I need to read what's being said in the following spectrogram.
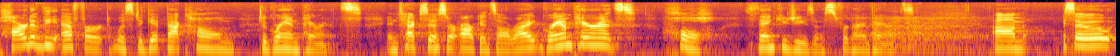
part of the effort was to get back home to grandparents in Texas or Arkansas, right? Grandparents, oh, thank you, Jesus, for grandparents. Um, so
